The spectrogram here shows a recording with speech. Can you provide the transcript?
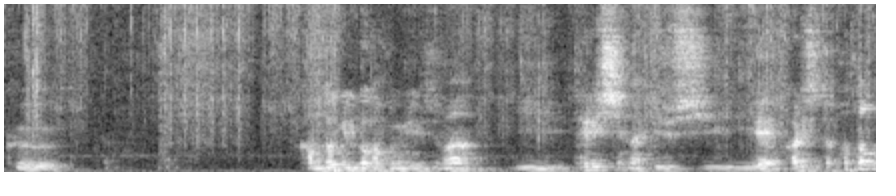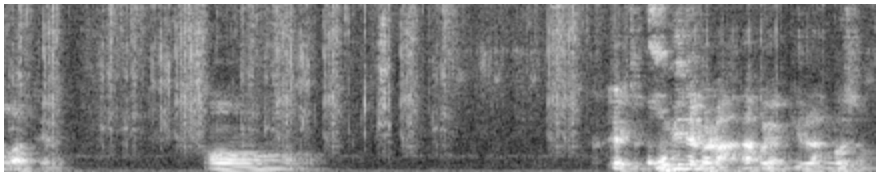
그 감독님도 감독님이지만 이 테리 씨나 기주 씨의 역할이 진짜 컸던 것 같아요. 어 그러니까 고민을 별로 안 하고 연기를 한 거죠.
